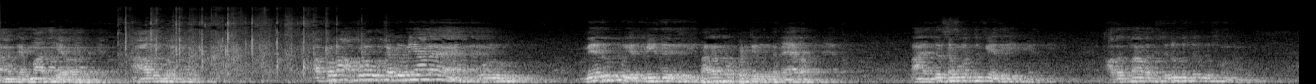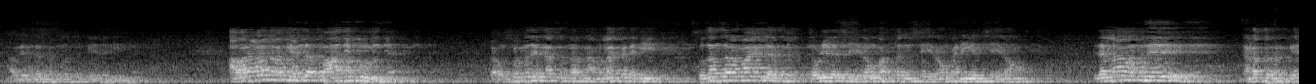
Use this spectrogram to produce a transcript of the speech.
அண்ணன் எம்ஆர்கே நாலு முறை. அப்பெல்லாம் அவ்வளவு கடுமையான ஒரு வெறுப்பு என் மீது பரப்பப்பட்டிருந்த நேரம். நான் எந்த சமூகத்துக்கும் எதிரி அதை தான் அவர் திரும்ப திரும்ப சொன்னார். அவர் எந்த சமூகத்துக்கும் எதிரிங்க. அவரால் நமக்கு எந்த பாதிப்பும் இல்லை. அவர் சொன்னது என்ன சொன்னார்? நம்மளாம் கிடைக்கி சுதந்திரமா இந்த தொழிலை செய்யறோம் வர்த்தகம் செய்யறோம் வணிகம் செய்யறோம் இதெல்லாம் வந்து நடப்பதற்கு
